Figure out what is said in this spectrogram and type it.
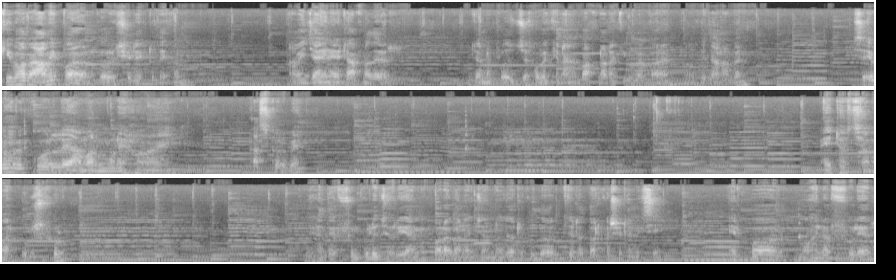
কীভাবে আমি পরাগান করি সেটা একটু দেখুন। আমি জানি না এটা আপনাদের জন্য প্রযোজ্য হবে কিনা বা আপনারা কীভাবে করেন আমাকে জানাবেন। সেইভাবে করলে আমার মনে হয় কাজ করবে। এইটা হচ্ছে আমার পুরুষ ফুল। এখান থেকে ফুলগুলো ঝরিয়ে আমি পরাগানের জন্য যতটুকু যেটা দরকার সেটা নিচ্ছি। এরপর মহিলা ফুলের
